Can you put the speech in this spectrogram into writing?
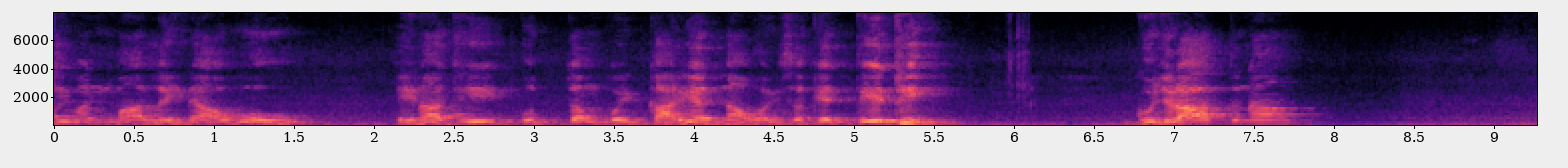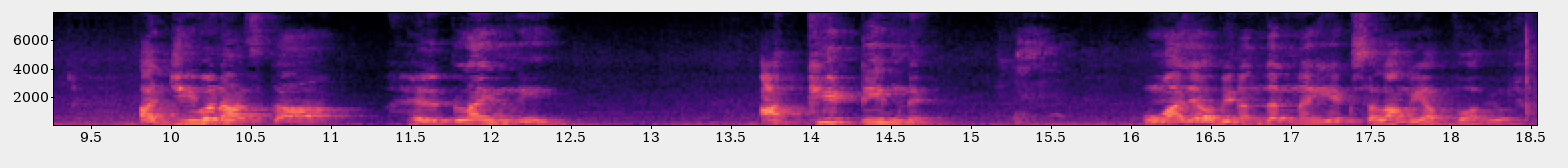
જીવનમાં લઈને આવવું એનાથી ઉત્તમ કોઈ કાર્ય જ ના હોઈ શકે. તેથી ગુજરાતના આ જીવન આસ્થા હેલ્પલાઇનની આખી ટીમને હું આજે અભિનંદન નહીં એક સલામી આપવા આવ્યો છું.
